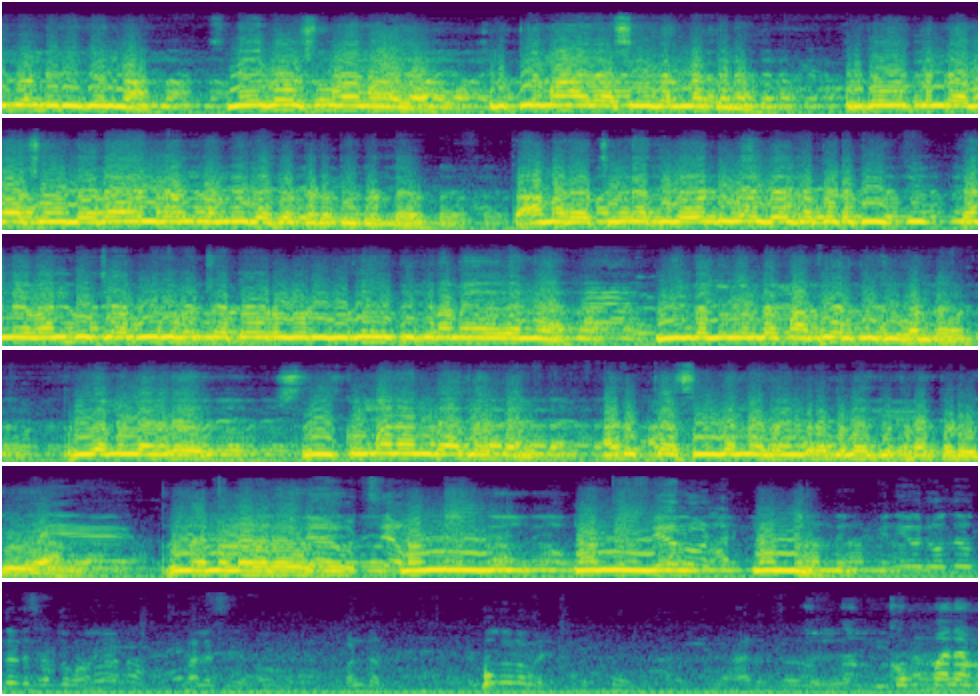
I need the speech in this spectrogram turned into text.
നൽകിക്കൊണ്ടിരിക്കുന്ന സ്നേഹോഷ്മമായ കൃത്യമായ സ്വീകരണത്തിന് ഹൃദയത്തിന്റെ ഭാഷയിൽ ഒരായിരം നന്ദി രേഖപ്പെടുത്തിയിട്ടുണ്ട്. താമര ചിഹ്നത്തിൽ ഓട്ടുകൾ രേഖപ്പെടുത്തി തന്നെ വൻപിച്ച ഭൂരിപക്ഷത്തോടുകൂടി വിജയിപ്പിക്കണമേ എന്ന് വീണ്ടും വീണ്ടും അഭ്യർത്ഥിച്ചുകൊണ്ട് പ്രിയമുള്ളവരെ ശ്രീ കുമ്മനം രാജേട്ടൻ അടുത്ത സ്വീകരണ കേന്ദ്രത്തിലേക്ക് പുറപ്പെടുകയാണ്. പ്രിയമുള്ളവരെ നന്ദി നന്ദി നന്ദി. കുമ്മനം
